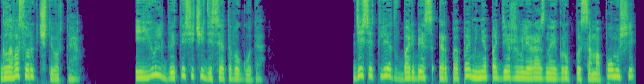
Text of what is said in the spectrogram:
Глава 44. Июль 2010 года. Десять лет в борьбе с РПП меня поддерживали разные группы самопомощи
